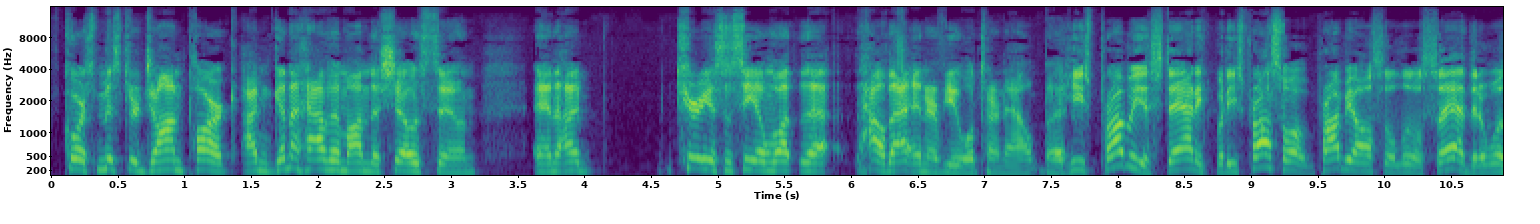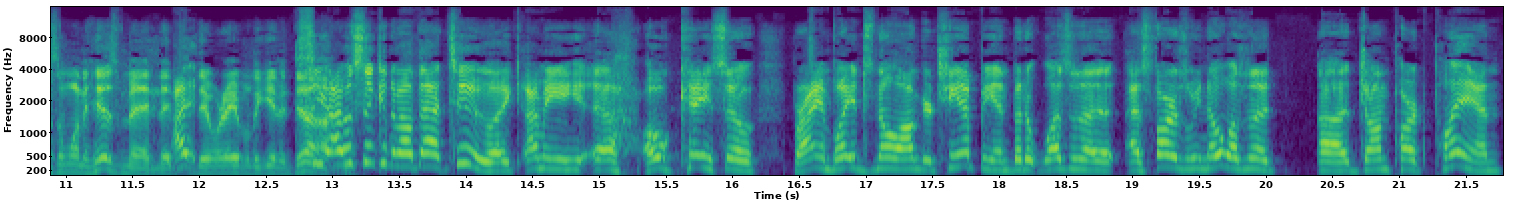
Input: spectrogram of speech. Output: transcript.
Of course, Mr. John Park. I'm gonna have him on the show soon, and I'm curious to see what that how that interview will turn out. But He's probably ecstatic, but he's probably probably also a little sad that it wasn't one of his men that I- they were able to get it done. See, I was thinking about that too. Like, I mean, uh, okay, so Brian Blade's no longer champion, but it wasn't a, as far as we know, wasn't a uh, John Park plan.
